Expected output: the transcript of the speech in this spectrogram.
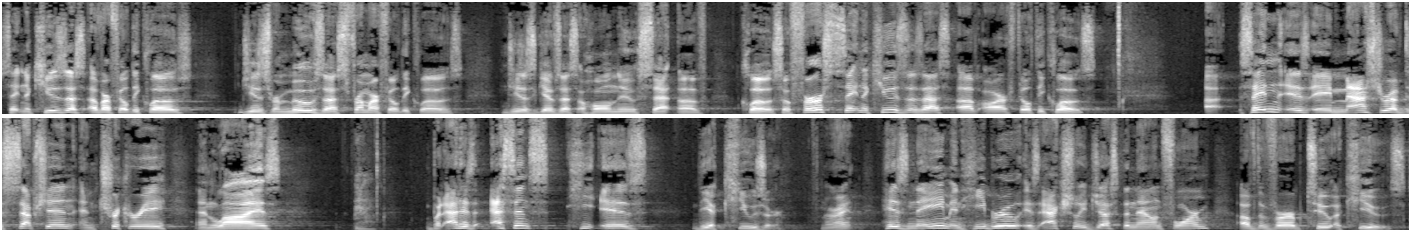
Satan accuses us of our filthy clothes. Jesus removes us from our filthy clothes. Jesus gives us a whole new set of clothes. So, first, Satan accuses us of our filthy clothes. Uh, Satan is a master of deception and trickery and lies, but at his essence, he is the accuser. All right? His name in Hebrew is actually just the noun form of the verb to accuse.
